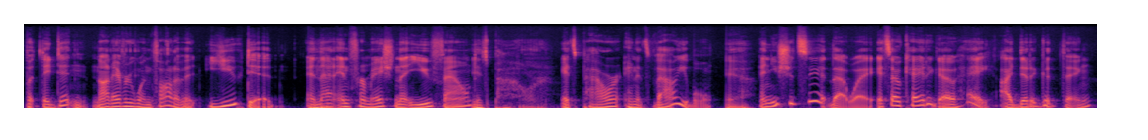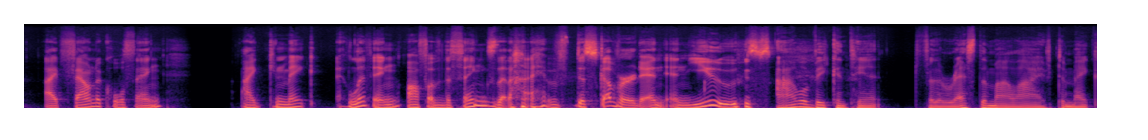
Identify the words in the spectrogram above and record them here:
but they didn't. Not everyone thought of it. You did, and that information that you found, is power. it's power and it's valuable, Yeah. and you should see it that way. It's okay to go, hey, I did a good thing. I found a cool thing. I can make a living off of the things that I have discovered and, and use. I will be content for the rest of my life to make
